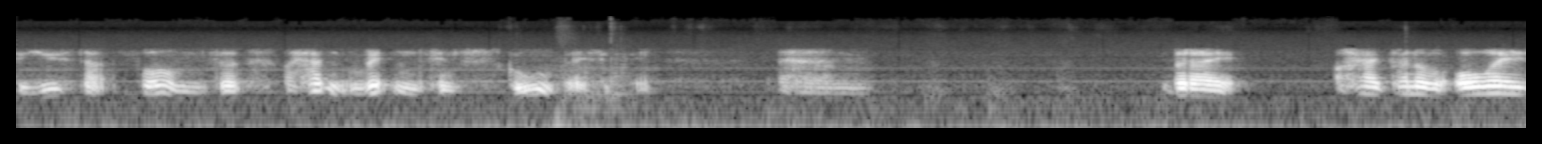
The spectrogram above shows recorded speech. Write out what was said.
to use that form. So I hadn't written since school, basically. Um, but I, I had kind of always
